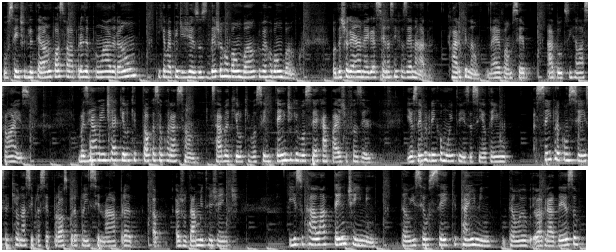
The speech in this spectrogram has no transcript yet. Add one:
o sentido literal, não posso falar, por exemplo, um ladrão que, que vai pedir Jesus, deixa eu roubar um banco e vai roubar um banco. Ou deixa eu ganhar na Mega Sena sem fazer nada. Claro que não, né? Vamos ser adultos em relação a isso. Mas realmente é aquilo que toca seu coração, sabe? Aquilo que você entende que você é capaz de fazer. E eu sempre brinco muito isso, assim, eu tenho sempre a consciência que eu nasci para ser próspera, para ensinar, para ajudar muita gente. E isso tá latente em mim. Então, isso eu sei que tá em mim. Então, eu, eu agradeço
